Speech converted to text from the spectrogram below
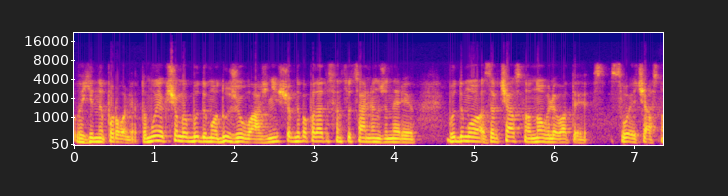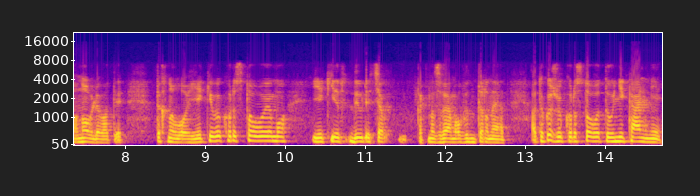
логінні паролі. Тому, якщо ми будемо дуже уважні, щоб не попадатися на соціальну інженерію, будемо завчасно оновлювати своєчасно оновлювати технології, які використовуємо, які дивляться, так називаємо в інтернет, а також використовувати унікальні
